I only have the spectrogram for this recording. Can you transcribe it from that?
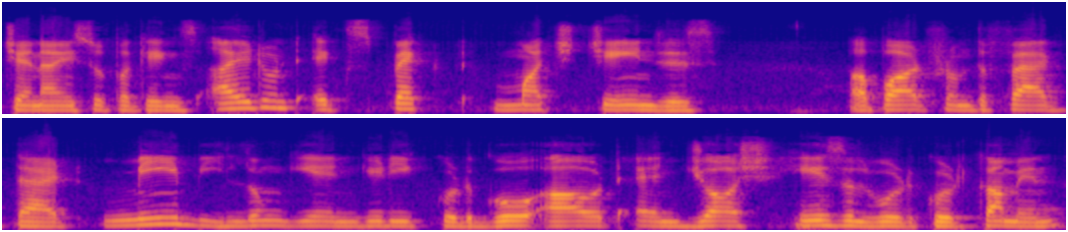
Chennai Super Kings, I don't expect much changes apart from the fact that maybe Lungi and Ngidi could go out and Josh Hazlewood could come in.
